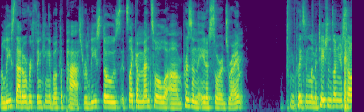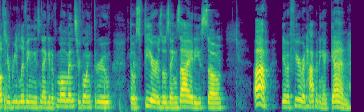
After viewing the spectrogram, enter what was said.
release that overthinking about the past. Release those. It's like a mental um, prison, the Eight of Swords, right? You're placing limitations on yourself. You're reliving these negative moments. You're going through those fears, those anxieties. So, ah, you have a fear of it happening again.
